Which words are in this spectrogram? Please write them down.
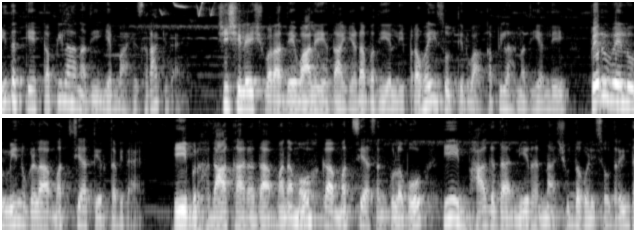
ಇದಕ್ಕೆ ಕಪಿಲಾ ನದಿ ಎಂಬ ಹೆಸರಾಗಿದೆ. ಶಿಶಿಲೇಶ್ವರ ದೇವಾಲಯದ ಎಡಬದಿಯಲ್ಲಿ ಪ್ರವಹಿಸುತ್ತಿರುವ ಕಪಿಲಾ ನದಿಯಲ್ಲಿ ಪೆರುವೇಲು ಮೀನುಗಳ ಮತ್ಸ್ಯ ತೀರ್ಥವಿದೆ. ಈ ಬೃಹದಾಕಾರದ ಮನಮೋಹಕ ಮತ್ಸ್ಯ ಸಂಕುಲವು ಈ ಭಾಗದ ನೀರನ್ನ ಶುದ್ಧಗೊಳಿಸುವುದರಿಂದ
